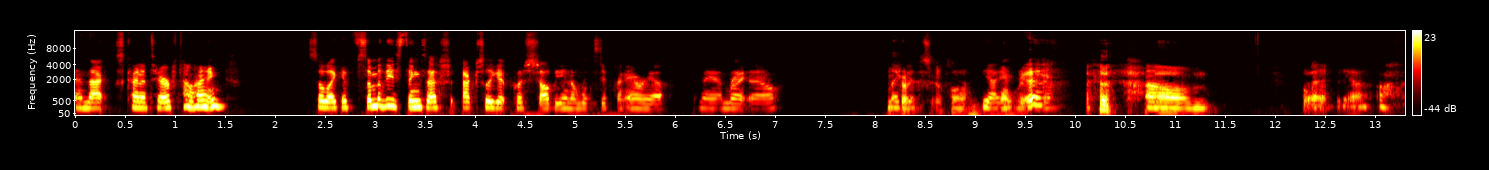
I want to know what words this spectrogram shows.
and that's kind of terrifying. So like, if some of these things actually get pushed, I'll be in a way different area than I am right now. Like if, um, yeah, you're good. Um, But yeah, oh, I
